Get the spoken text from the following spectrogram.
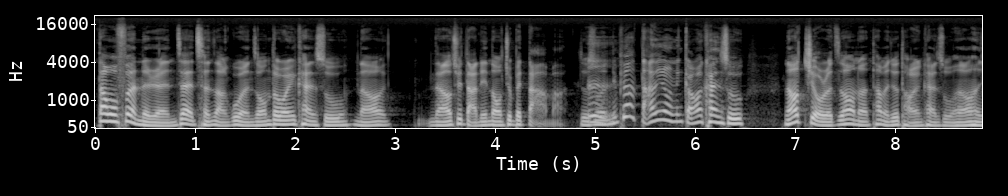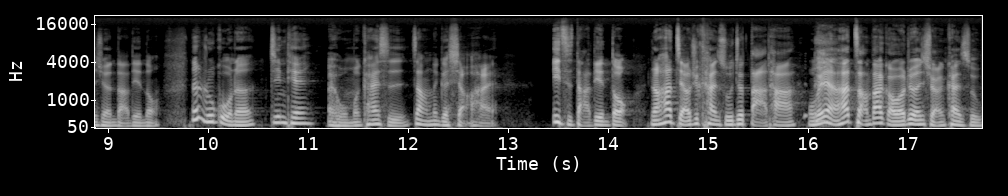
大部分的人在成长过程中都会看书，然后然后去打电动就被打嘛，就是说你不要打电动，你赶快看书。然后久了之后呢，他们就讨厌看书，然后很喜欢打电动。那如果呢，今天哎，我们开始让那个小孩。一直打电动，然后他只要去看书就打他。我跟你讲，他长大搞完就很喜欢看书，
